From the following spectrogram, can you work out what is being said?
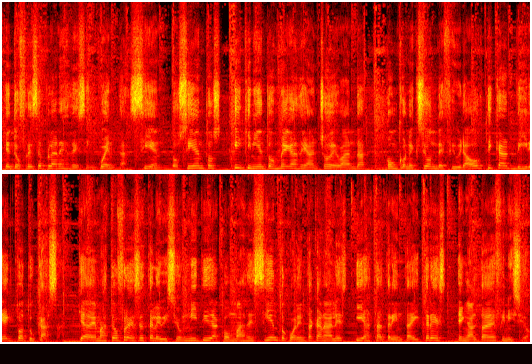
que te ofrece planes de 50, 100, 200 y 500 megas de ancho de banda con conexión de fibra óptica directo a tu casa, que además te ofrece televisión nítida con más de 140 canales y hasta 33 en alta definición.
